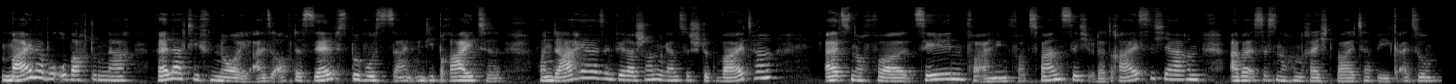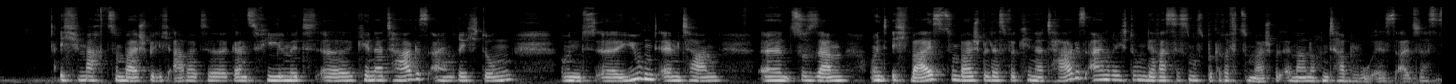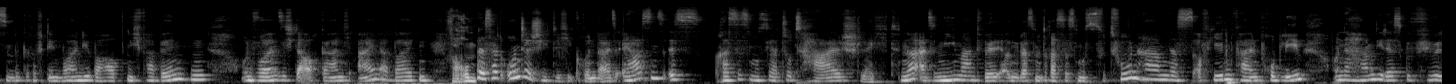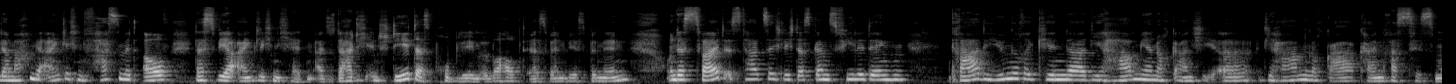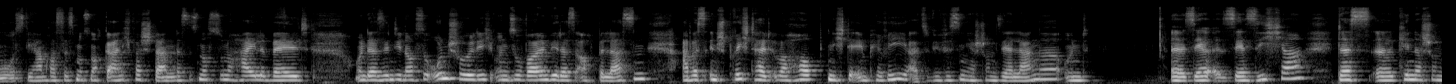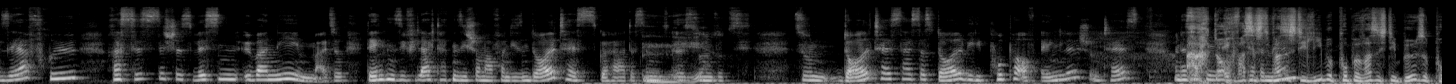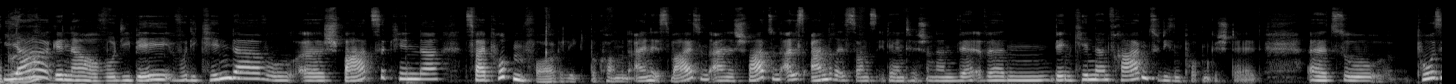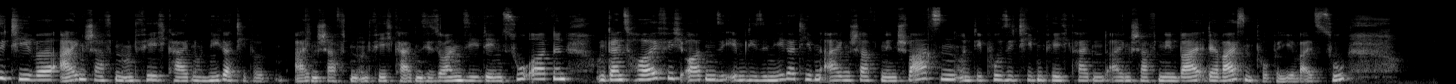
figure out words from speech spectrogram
meiner Beobachtung nach relativ neu, also auch das Selbstbewusstsein und die Breite. Von daher sind wir da schon ein ganzes Stück weiter als noch vor 10, vor allen Dingen vor 20 oder 30 Jahren, aber es ist noch ein recht weiter Weg. Also ich mache zum Beispiel, ich arbeite ganz viel mit äh, Kindertageseinrichtungen und äh, Jugendämtern äh, zusammen. Und ich weiß zum Beispiel, dass für Kindertageseinrichtungen der Rassismusbegriff zum Beispiel immer noch ein Tabu ist. Also das ist ein Begriff, den wollen die überhaupt nicht verwenden und wollen sich da auch gar nicht einarbeiten. Warum? Das hat unterschiedliche Gründe. Also erstens ist Rassismus ja total schlecht. Ne? Also niemand will irgendwas mit Rassismus zu tun haben. Das ist auf jeden Fall ein Problem. Und da haben die das Gefühl, da machen wir eigentlich ein Fass mit auf, das wir eigentlich nicht hätten. Also dadurch entsteht das Problem überhaupt erst, wenn wir es benennen. Und das Zweite ist tatsächlich, dass ganz viele denken, gerade jüngere Kinder, die haben ja noch gar nicht, äh, die haben noch gar keinen Rassismus, die haben Rassismus noch gar nicht verstanden. Das ist noch so eine heile Welt und da sind die noch so unschuldig und so wollen wir das auch belassen. Aber es entspricht halt überhaupt nicht der Empirie. Also wir wissen ja schon sehr lange und äh, sehr, sehr sicher, dass äh, Kinder schon sehr früh rassistisches Wissen übernehmen. Also denken Sie, vielleicht hatten Sie schon mal von diesen Doll-Tests gehört. Das sind nee. so ein Sozi so ein Doll-Test heißt das Doll, wie die Puppe auf Englisch und Test. Und Ach doch, was ist, was ist die liebe Puppe, was ist die böse Puppe? Ja, ne? genau, wo die, Be wo die Kinder, wo äh, schwarze Kinder zwei Puppen vorgelegt bekommen. Und eine ist weiß und eine ist schwarz und alles andere ist sonst identisch. Und dann werden den Kindern Fragen zu diesen Puppen gestellt. Äh, zu positive Eigenschaften und Fähigkeiten und negative Eigenschaften und Fähigkeiten. Sie sollen sie denen zuordnen und ganz häufig ordnen sie eben diese negativen Eigenschaften den schwarzen und die positiven Fähigkeiten und Eigenschaften den, der weißen Puppe jeweils zu.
